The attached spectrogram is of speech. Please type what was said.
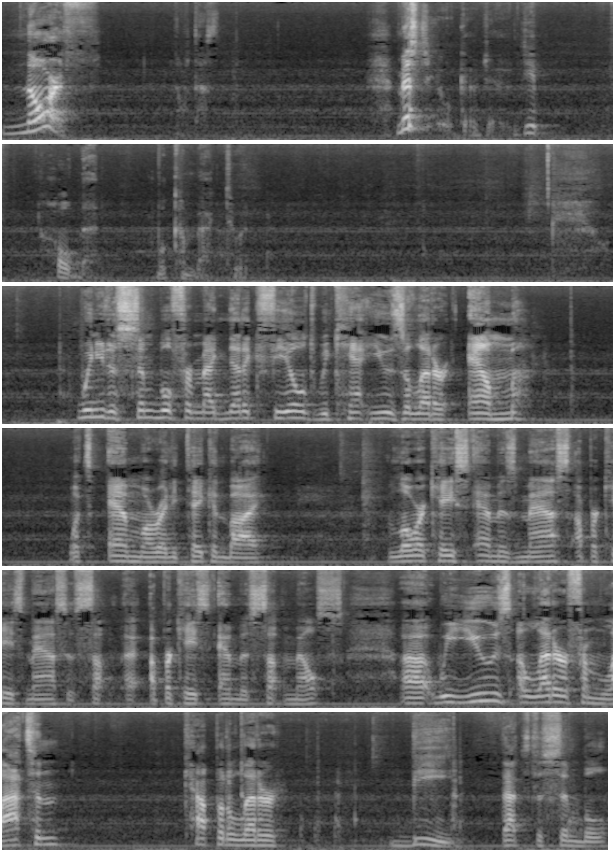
north. No, it doesn't. Mr. Hold that. We'll come back to it. We need a symbol for magnetic field. We can't use the letter M. What's M already taken by? Lowercase m is mass, uppercase mass is some, uh, uppercase m is something else. Uh, we use a letter from Latin, capital letter B. That's the symbol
